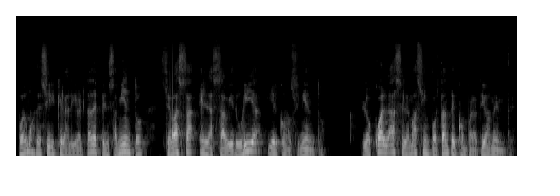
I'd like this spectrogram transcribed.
podemos decir que la libertad de pensamiento se basa en la sabiduría y el conocimiento, lo cual hace la más importante comparativamente.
